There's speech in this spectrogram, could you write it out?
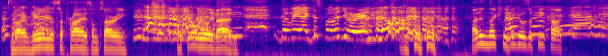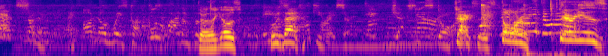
That's a No, I good ruined the surprise. I'm sorry. I feel really bad. the way I just followed you already know. I didn't actually think it was a peacock. yeah. Suddenly, an unknown race car flew by them from There he goes. Who's that? Jackson Storm. Jackson Storm. There he is.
